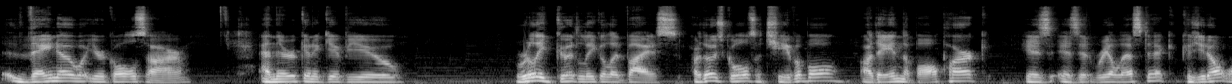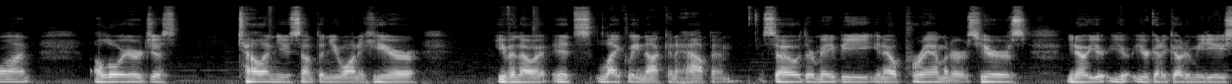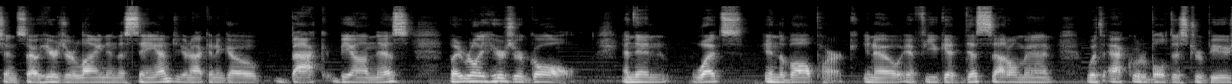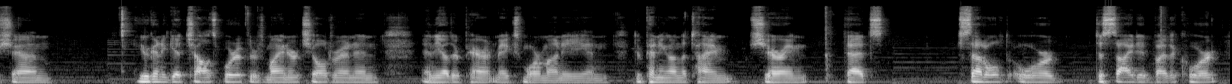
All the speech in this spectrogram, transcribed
They know what your goals are, and they're going to give you really good legal advice. Are those goals achievable? Are they in the ballpark? Is is it realistic? Because you don't want a lawyer just telling you something you want to hear, even though it's likely not going to happen. So there may be, you know, parameters. Here's, you know, you're, you're going to go to mediation. So here's your line in the sand. You're not going to go back beyond this, but really here's your goal. And then what's in the ballpark? You know, if you get this settlement with equitable distribution, you're going to get child support if there's minor children and and the other parent makes more money and depending on the time sharing that's settled or decided by the court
